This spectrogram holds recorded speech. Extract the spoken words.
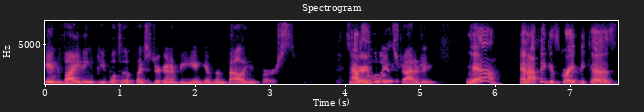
inviting people to the places you're going to be and give them value first. It's a Absolutely. very brilliant strategy. Yeah. And I think it's great because,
